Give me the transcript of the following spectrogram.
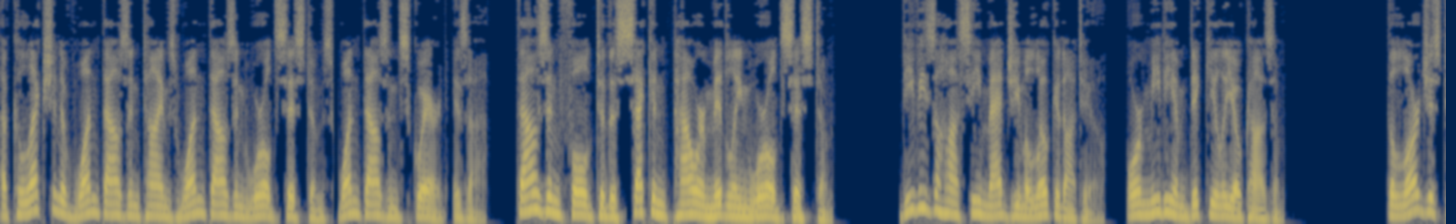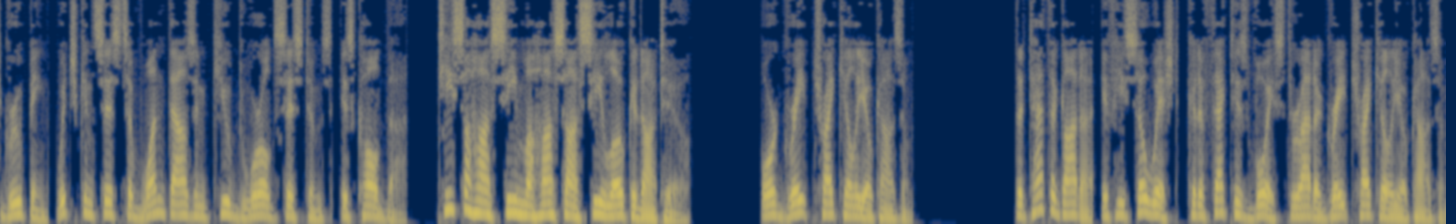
A collection of 1,000 times 1,000 world systems 1,000 squared is a thousandfold to the second power middling world system. Divisahasi Majjhima Lokadatu or medium dichiliocosm. The largest grouping, which consists of 1,000 cubed world systems, is called the Tisahasi Mahasasi Lokadatu, or Great Trichiliocosm. The Tathagata, if he so wished, could affect his voice throughout a great trichiliocosm.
